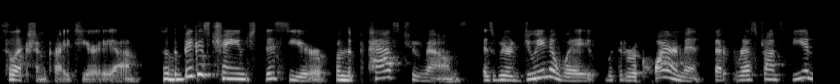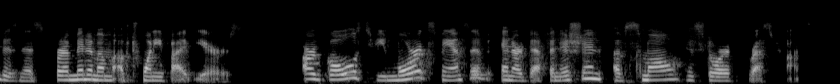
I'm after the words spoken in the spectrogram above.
Selection criteria. So the biggest change this year from the past two rounds is we are doing away with the requirement that restaurants be in business for a minimum of 25 years. Our goal is to be more expansive in our definition of small historic restaurants.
